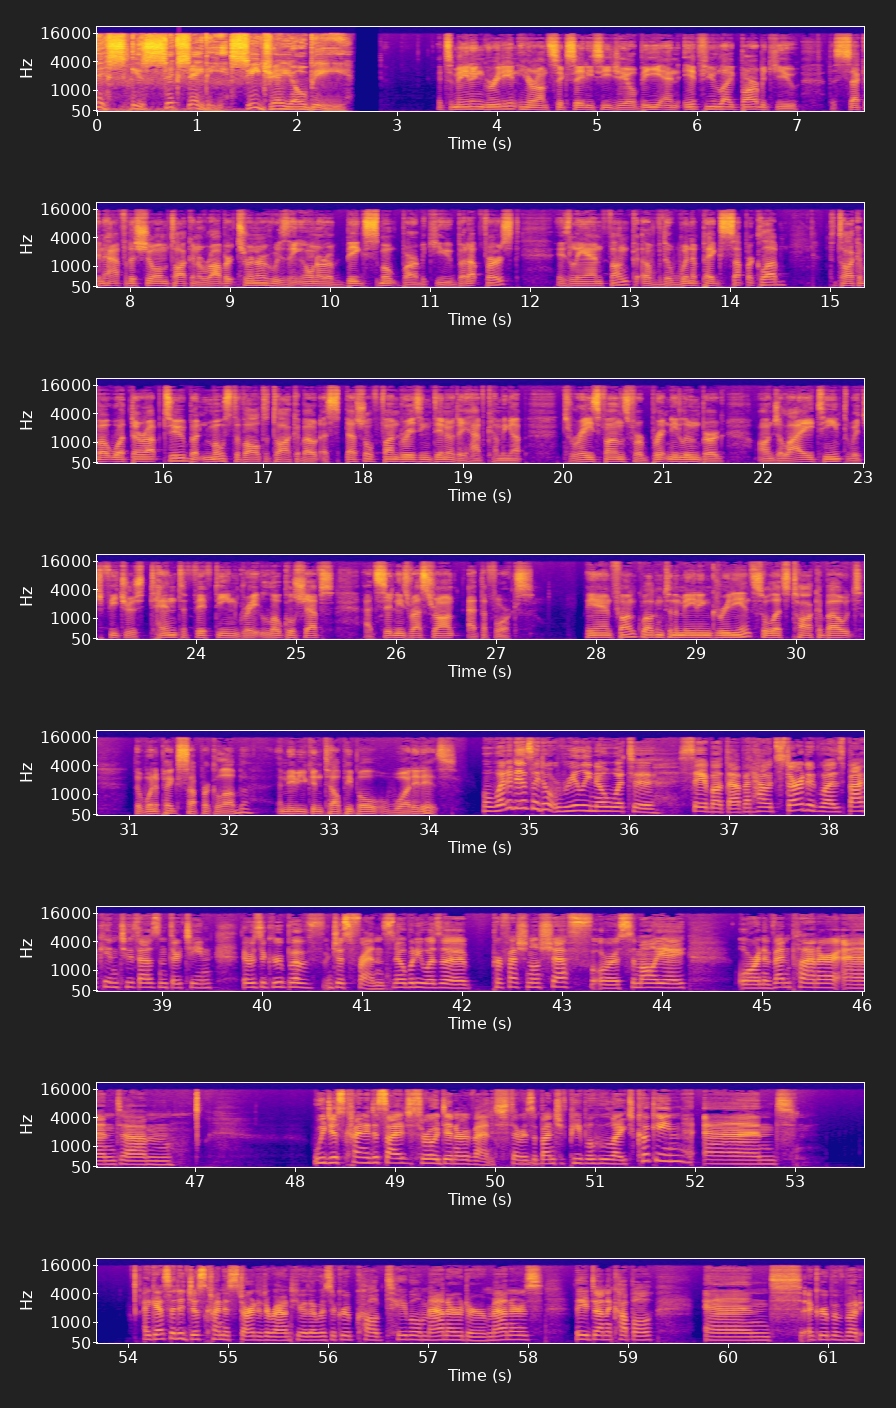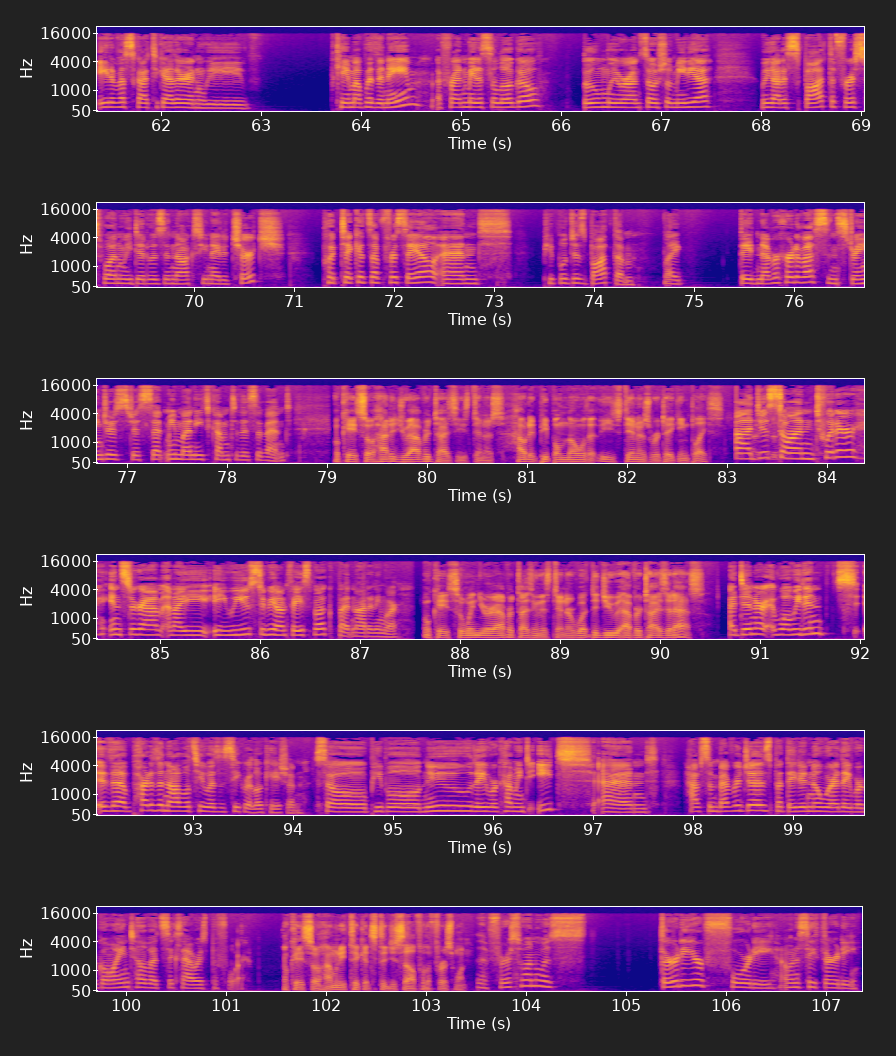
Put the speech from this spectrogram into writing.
This is 680 CJOB. It's a main ingredient here on 680 CJOB. And if you like barbecue, the second half of the show, I'm talking to Robert Turner, who is the owner of Big Smoak Barbecue. But up first is Leane Funk of the Winnipeg Supper Club to talk about what they're up to, but most of all to talk about a special fundraising dinner they have coming up to raise funds for Brittany Lundberg on July 18th, which features 10 to 15 great local chefs at Sydney's restaurant at the Forks. Leane Funk, welcome to the main ingredient. So let's talk about the Winnipeg Supper Club, and maybe you can tell people what it is. Well, what it is, I don't really know what to say about that, but how it started was back in 2013, there was a group of just friends. Nobody was a professional chef or a sommelier or an event planner, and um, we just kind of decided to throw a dinner event. There was a bunch of people who liked cooking, and I guess it had just kind of started around here. There was a group called Table Mannered or Manners. They had done a couple, and a group of about eight of us got together and we came up with a name. A friend made us a logo. Boom, we were on social media. We got a spot. The first one we did was in Knox United Church. Put tickets up for sale, and people just bought them. Like they'd never heard of us, and strangers just sent me money to come to this event. Okay, so how did you advertise these dinners? How did people know that these dinners were taking place? Uh, just on Twitter, Instagram, and I we used to be on Facebook, but not anymore. Okay, so when you were advertising this dinner, what did you advertise it as? A dinner. Well, we didn't. The part of the novelty was a secret location, so people knew they were coming to eat and have some beverages, but they didn't know where they were going till about six hours before. Okay, so how many tickets did you sell for the first one? The first one was thirty or forty. I want to say thirty.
